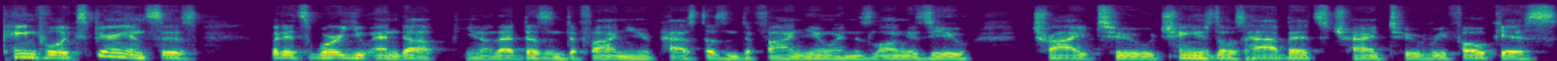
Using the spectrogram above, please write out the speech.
painful experiences, but it's where you end up. You know, that doesn't define you. Your past doesn't define you. And as long as you try to change those habits, try to refocus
